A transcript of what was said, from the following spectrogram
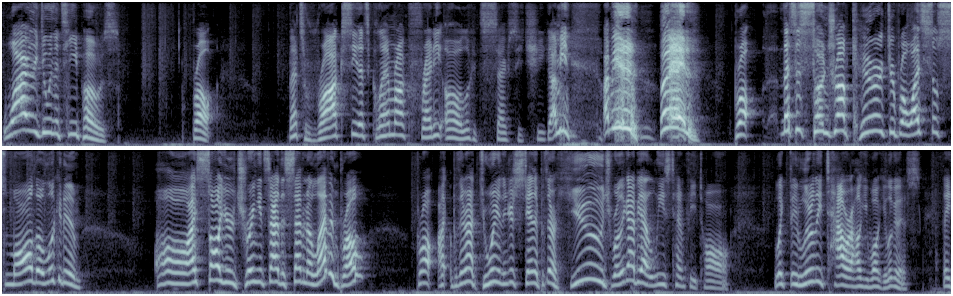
Why are they doing the T pose? Bro, that's Roxy. That's Glamrock Freddy. Oh, look at sexy Chica. I mean, I mean, I mean, bro, that's a Sundrop character, bro. Why is he so small, though? Look at him. Oh, I saw your drink inside the 7-Eleven, bro. Bro, I, but they're not doing it. They're just standing there. But they're huge, bro. They gotta be at least 10 feet tall. Like, they literally tower Huggy Wuggy. Look at this. They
